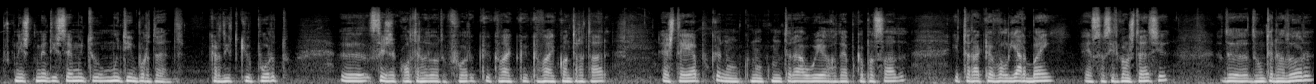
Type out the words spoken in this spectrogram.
porque neste momento isso é muito, muito importante. Acredito que o Porto, uh, seja qual treinador for que, vai, que, vai contratar, esta época não, não cometerá o erro da época passada e terá que avaliar bem essa circunstância de, de um treinador uh,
